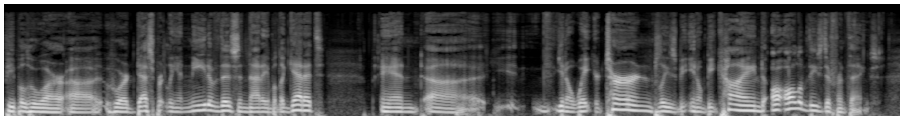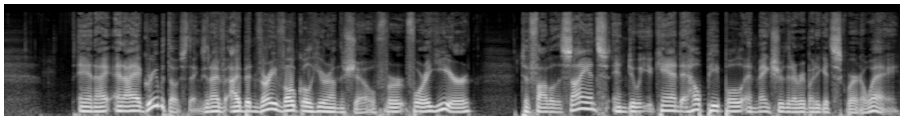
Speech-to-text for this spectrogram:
people who are uh, who are desperately in need of this and not able to get it, and uh, you know, wait your turn, please be you know, be kind, all, all of these different things and I and I agree with those things. And I've I've been very vocal here on the show for for a year to follow the science and do what you can to help people and make sure that everybody gets squared away.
